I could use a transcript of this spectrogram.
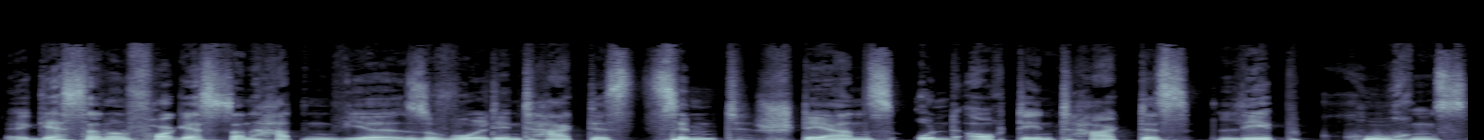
Äh, gestern und vorgestern hatten wir sowohl den Tag des Zimtsterns und auch den Tag des Lebkuchens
